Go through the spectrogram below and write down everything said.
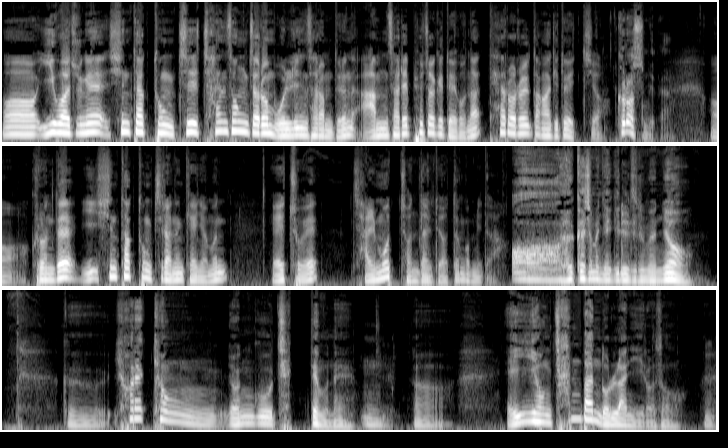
어, 이 와중에 신탁 통치 찬성자로 몰린 사람들은 암살의 표적이 되거나 테러를 당하기도 했죠. 그렇습니다. 어, 그런데 이 신탁 통치라는 개념은 애초에 잘못 전달되었던 겁니다. 어, 여기까지만 얘기를 들으면요. 그, 혈액형 연구 책 때문에, 음. 어, A형 찬반 논란이 일어서, 음.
